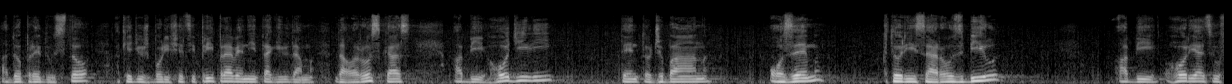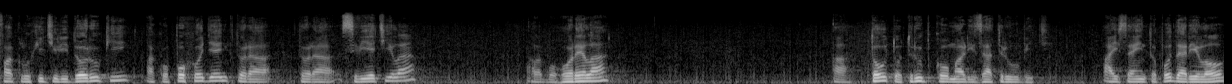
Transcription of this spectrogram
a dopredu 100. A keď už boli všetci pripravení, tak ich dal, dal rozkaz, aby hodili tento džbán o zem, ktorý sa rozbil, aby horiacu faklu chytili do ruky ako pochodeň, ktorá, ktorá svietila alebo horela a touto trúbkou mali zatrúbiť. Aj sa im to podarilo,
